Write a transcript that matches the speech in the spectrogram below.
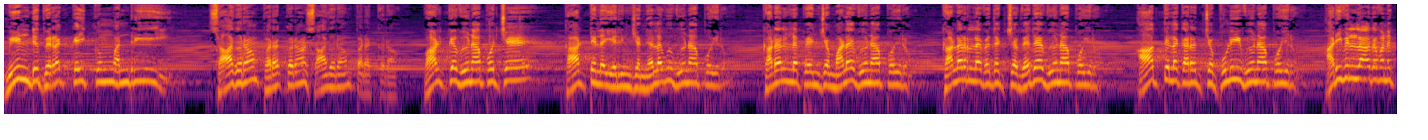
மீண்டு பிறக்கைக்கும் அன்றி. சாகுறோம் பிறக்கிறோம் சாகுறோம் பிறக்கிறோம் வாழ்க்கை வீணா போச்சே. காட்டில எரிஞ்ச நிலவு வீணா போயிரும். கடல்ல பெஞ்ச மழை வீணா போயிரும். கலர்ல விதைச்ச விதை வீணா போயிரும். ஆத்தில கரைச்ச புளி வீணா போயிரும். அறிவில்லாதவனுக்கு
